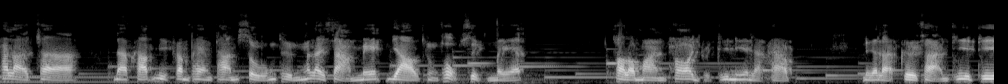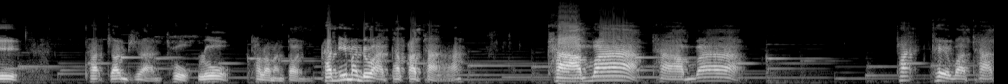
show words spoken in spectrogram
พระราชานะครับ มีกำแพงทามสูงถึงอะไรสามเมตร ยาวถึงหกสิบเมตรทรมานพ่ออยู่ที่นี่แหละครับนี่แหละคือสถานที่ที่พระเจ้าพิสารถูกลูกทรมานตนคราวนี้มาดูอัตถกถา ถามว่าถามว่า พระเทวทัต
